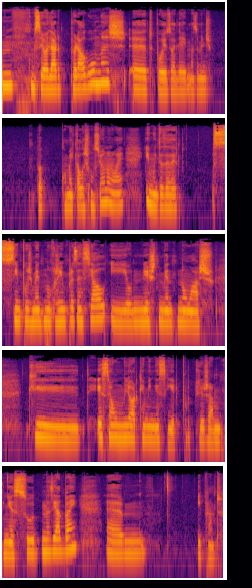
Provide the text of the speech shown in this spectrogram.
um, comecei a olhar para algumas, uh, depois olhei mais ou menos como é que elas funcionam, não é? E muitas é simplesmente no regime presencial, e eu neste momento não acho que esse é um melhor caminho a seguir, porque já me conheço demasiado bem um, e pronto.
